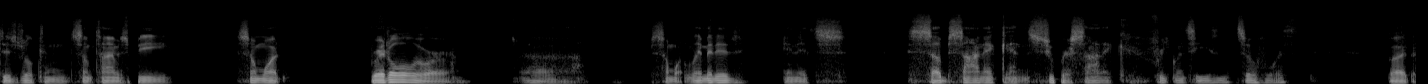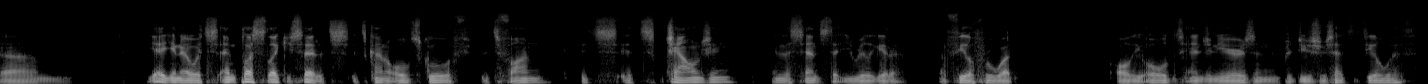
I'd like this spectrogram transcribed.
digital can sometimes be somewhat brittle or uh, somewhat limited in its subsonic and supersonic frequencies and so forth. But um, yeah, you know, it's and plus, like you said, it's it's kind of old school. If it's fun, it's it's challenging in the sense that you really get a, a feel for what all the old engineers and producers had to deal with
